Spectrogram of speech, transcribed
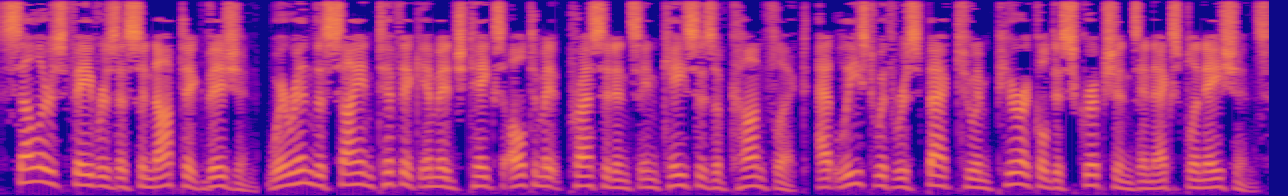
Sellars favors a synoptic vision, wherein the scientific image takes ultimate precedence in cases of conflict, at least with respect to empirical descriptions and explanations.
